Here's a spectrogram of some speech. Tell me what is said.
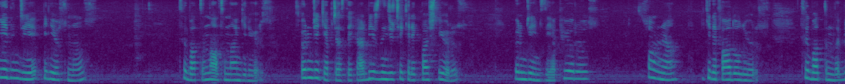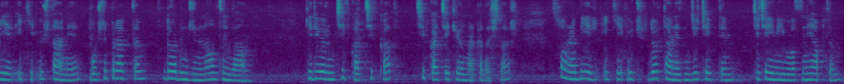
7.yi biliyorsunuz. Tığ battının altından giriyoruz. Örümcek yapacağız tekrar. Bir zincir çekerek başlıyoruz. Örümceğimizi yapıyoruz. Sonra iki defa doluyoruz. Tığ battığımda 1, 2, 3 tane boşluk bıraktım. Dördüncünün altından giriyorum. Çift kat, çift kat, çift kat çekiyorum arkadaşlar. Sonra 1, 2, 3, 4 tane zincir çektim. Çiçeğimin yuvasını yaptım.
